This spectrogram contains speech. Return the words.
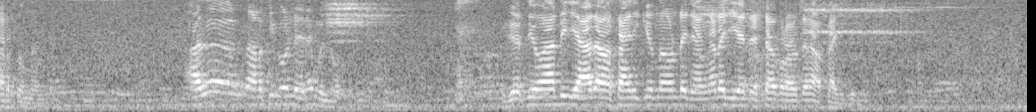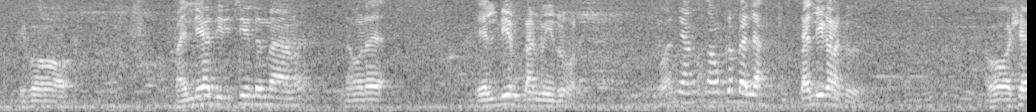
നടത്തുന്നുണ്ട്. അത് നടത്തിക്കൊണ്ട് തന്നെ മുന്നോട്ട് ഇരുപത്തിമൂന്നാം തീയതി ജാഥ അവസാനിക്കുന്നതുകൊണ്ട് ഞങ്ങളുടെ ജീവൻ രക്ഷാ പ്രവർത്തനം അവസാനിക്കുന്നു. ഇപ്പോൾ വലിയ തിരിച്ചില്ലെന്നാണ് നമ്മുടെ എൽ ഡി എഫ് കൺവീനർ പറയുന്നത്. അപ്പോൾ ഞങ്ങൾ നമുക്കും തല്ല തല്ലി കണക്ക് അപ്പോൾ പക്ഷേ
